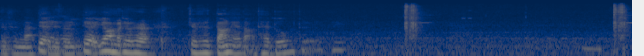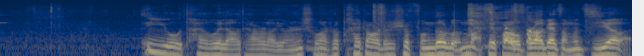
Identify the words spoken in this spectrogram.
就是拿对对对对，要么就是就是挡脸挡太多，对。哎呦，太会聊天了！有人说说拍照的是冯德伦嘛？这块我不知道该怎么接了。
